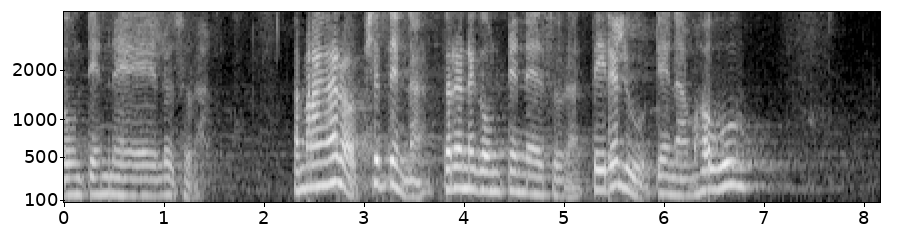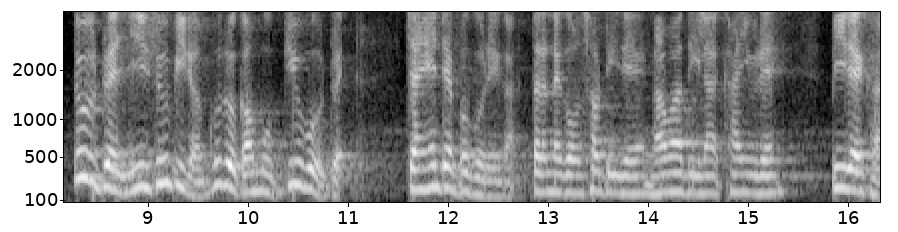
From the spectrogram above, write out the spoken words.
ဂုံတင်တယ်လို့ဆိုတာအမှန်ကတော့ဖြစ်တဲ့နာတရဏဂုံတင်တယ်ဆိုတာသေတဲ့လူကိုတင်တာမဟုတ်ဘူးသူ့အတွက်ရည်စူးပြီးတော့ကုသိုလ်ကောင်းမှုပြုဖို့အတွက်ကြံရင်တဲ့ပုဂ္ဂိုလ်တွေကတရဏဂုံဆောက်တည်တယ်ငါးပါးသီလခံယူတယ်ပြီးတဲ့အခါ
